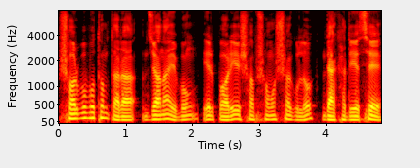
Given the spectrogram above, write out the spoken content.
সর্বপ্রথম তারা জানায় এবং এরপরই এসব সমস্যাগুলো দেখা দিয়েছে।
